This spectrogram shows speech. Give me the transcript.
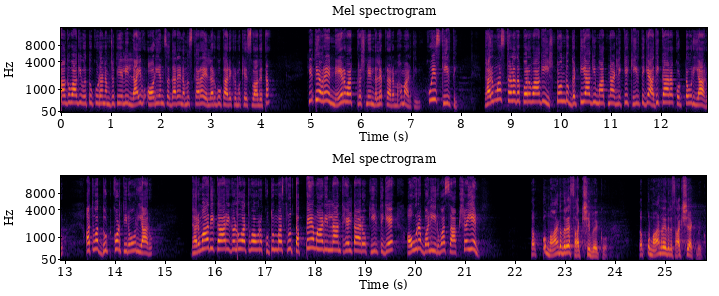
ಭಾಗವಾಗಿ ಇವತ್ತು ಕೂಡ ನಮ್ಮ ಜೊತೆಯಲ್ಲಿ ಲೈವ್ ಆಡಿಯನ್ಸ್ ಇದ್ದಾರೆ. ನಮಸ್ಕಾರ ಎಲ್ಲರಿಗೂ ಕಾರ್ಯಕ್ರಮಕ್ಕೆ ಸ್ವಾಗತ. ಕೀರ್ತಿ ಅವರೇ ನೇರವಾದ ಪ್ರಶ್ನೆಯಿಂದಲೇ ಪ್ರಾರಂಭ ಮಾಡ್ತೀನಿ. Who is Keerthi? ಧರ್ಮಸ್ಥಳದ ಪರವಾಗಿ ಇಷ್ಟೊಂದು ಗಟ್ಟಿಯಾಗಿ ಮಾತನಾಡಲಿಕ್ಕೆ ಕೀರ್ತಿಗೆ ಅಧಿಕಾರ ಕೊಟ್ಟವ್ರು ಯಾರು? ಅಥವಾ ದುಡ್ಡು ಕೊಡ್ತಿರೋರು ಯಾರು? ಧರ್ಮಾಧಿಕಾರಿಗಳು ಅಥವಾ ಅವರ ಕುಟುಂಬಸ್ಥರು ತಪ್ಪೇ ಮಾಡಿಲ್ಲ ಅಂತ ಹೇಳ್ತಾ ಇರೋ ಕೀರ್ತಿಗೆ ಅವರ ಬಳಿ ಇರುವ ಸಾಕ್ಷ್ಯ ಏನು? ತಪ್ಪು ಮಾಡಿದ್ರೆ ಸಾಕ್ಷಿ ಬೇಕು. ತಪ್ಪು ಮಾಡದೇ ಇದ್ರೆ ಸಾಕ್ಷಿ ಹಾಕ್ಬೇಕು.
